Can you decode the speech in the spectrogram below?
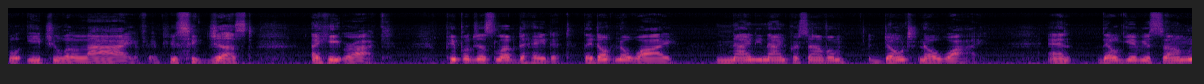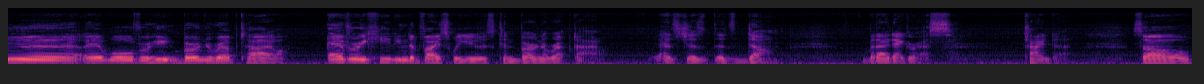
will eat you alive if you suggest a heat rock. People just love to hate it. They don't know why. 99% of them don't know why. And they'll give you some, yeah, it will overheat and burn your reptile. Every heating device we use can burn a reptile. It's just, it's dumb. But I digress. Kinda. So,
